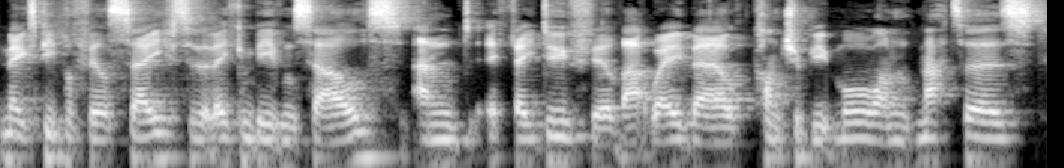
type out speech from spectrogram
makes people feel safe so that they can be themselves. And if they do feel that way, they'll contribute more on matters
